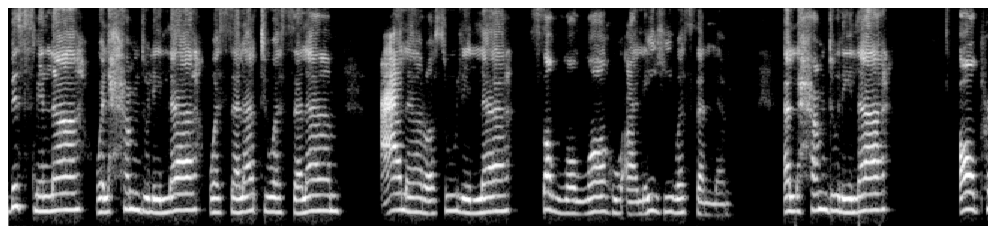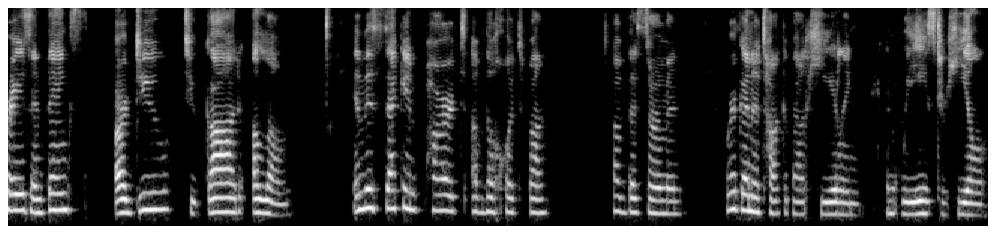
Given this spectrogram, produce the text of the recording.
Bismillah, walhamdulillah, wassalatu wassalam ala rasulillah sallallahu alayhi wasallam. Alhamdulillah, all praise and thanks are due to God alone. In this second part of the khutbah of the sermon, we're going to talk about healing and ways to heal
